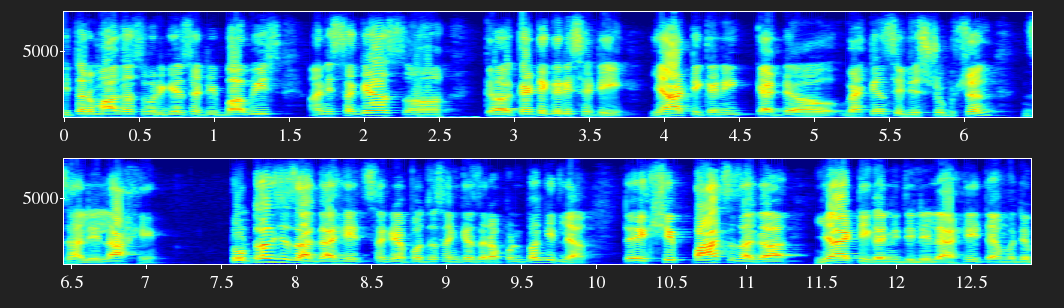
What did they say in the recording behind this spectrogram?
इतर मागासवर्गीयसाठी बावीस आणि सगळ्या कॅटेगरीसाठी या ठिकाणी कॅट वॅकन्सी डिस्ट्रीब्युशन झालेलं आहे. टोटल जे जागा आहेत सगळ्या पदसंख्या जर आपण बघितल्या तर एकशे पाच जागा या ठिकाणी दिलेल्या आहेत. त्यामध्ये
